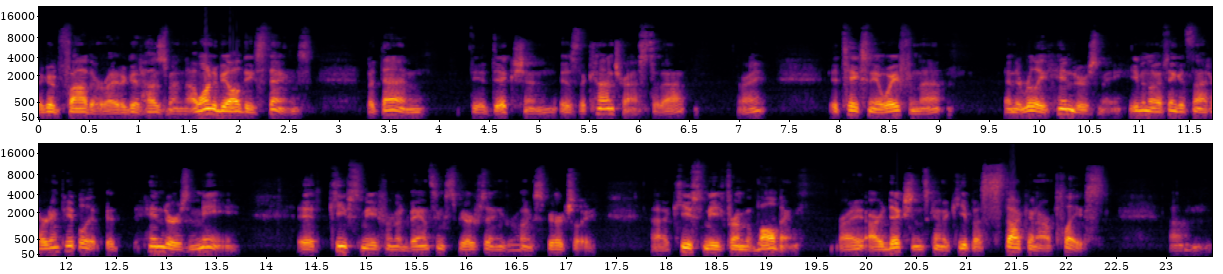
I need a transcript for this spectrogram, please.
a good father, right? A good husband. I wanted to be all these things, but then the addiction is the contrast to that, right? It takes me away from that, and it really hinders me. Even though I think it's not hurting people, it, it hinders me. It keeps me from advancing spiritually and growing spiritually. Uh, keeps me from evolving, right? Our addictions kind of keep us stuck in our place um,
